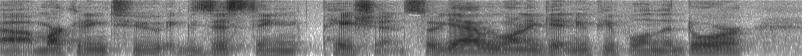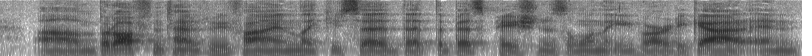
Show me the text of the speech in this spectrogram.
uh, marketing to existing patients. So, yeah, we want to get new people in the door. Um, but oftentimes we find, like you said, that the best patient is the one that you've already got. And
